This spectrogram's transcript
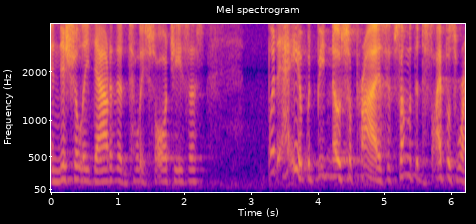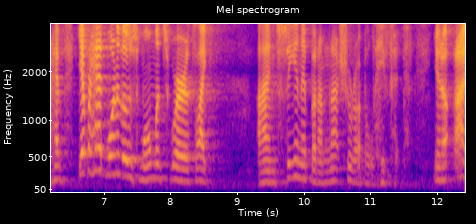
initially doubted until he saw Jesus. But hey, it would be no surprise if some of the disciples were having. You ever had one of those moments where it's like, I'm seeing it, but I'm not sure I believe it? You know, I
